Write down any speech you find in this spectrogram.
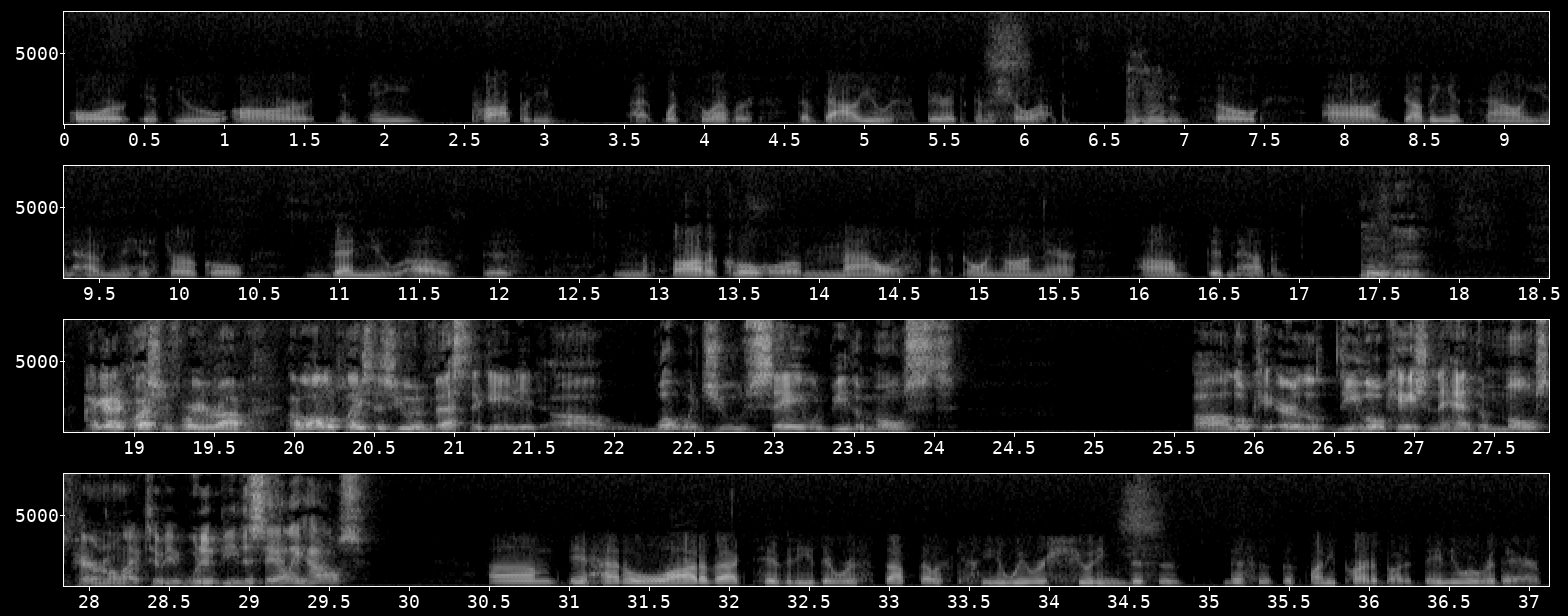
or if you are in any property at whatsoever, the value of spirit's going to show up. Mhm. So, uh, dubbing it Sally and having the historical venue of this methodical or malice that's going on there um, didn't happen. I got a question for you, Rob. Of all the places you investigated, uh, what would you say would be the most uh, loca- or the, the location that had the most paranormal activity? Would it be the Sallie House? Um, it had a lot of activity. There was stuff that was. You know, we were shooting. This is this is the funny part about it. They knew we were there,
